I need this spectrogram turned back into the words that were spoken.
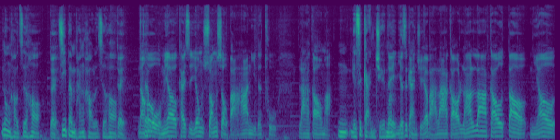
弄好之后，对，基本盘好了之后，对，然后我们要开始用双手把它你的土拉高嘛。嗯，也是感觉嘛，对，也是感觉要把它拉高，然后拉高到你要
